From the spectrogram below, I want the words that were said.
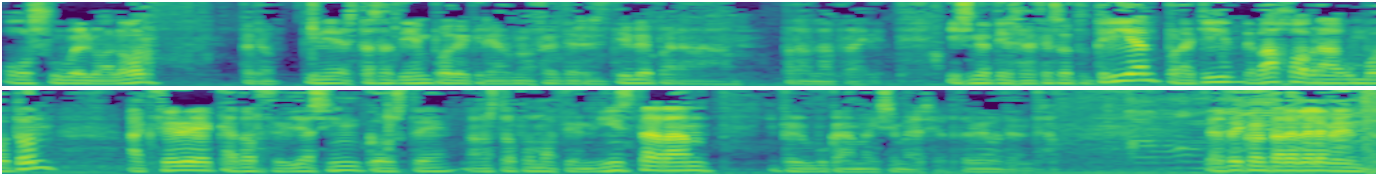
o sube el valor, pero tiene, estás a tiempo de crear una oferta irresistible para, para Black Friday. Y si no tienes acceso a tu trial, por aquí debajo habrá algún botón. Accede 14 días sin coste a nuestra formación en Instagram y Facebook a Desierto. Te veo dentro. Ya te contaré del evento.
